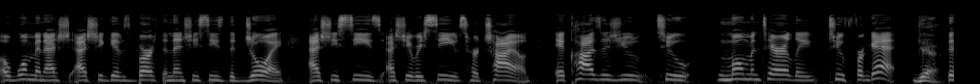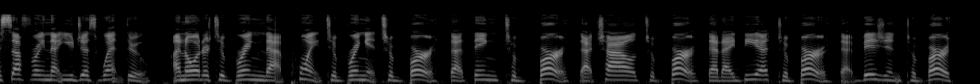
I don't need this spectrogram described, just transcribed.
a woman as she, as she gives birth and then she sees the joy as she sees, as she receives her child. It causes you to momentarily to forget Yeah. the suffering that you just went through in order to bring that point, to bring it to birth, that thing to birth, that child to birth, that idea to birth, that vision to birth.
